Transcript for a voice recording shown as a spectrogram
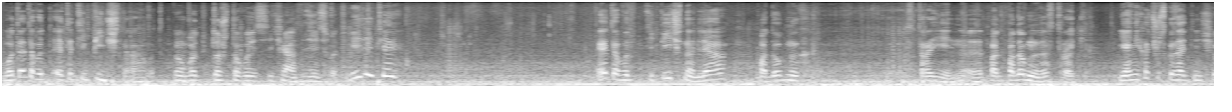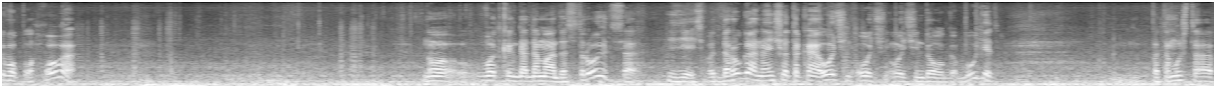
Вот это вот это типично. Вот, ну, вот то, что вы сейчас здесь вот видите, это вот типично для подобных строений, э, подобной застройки. Я не хочу сказать ничего плохого, но вот когда дома достроятся, здесь. Вот дорога, она еще такая очень-очень-очень долго будет, потому что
